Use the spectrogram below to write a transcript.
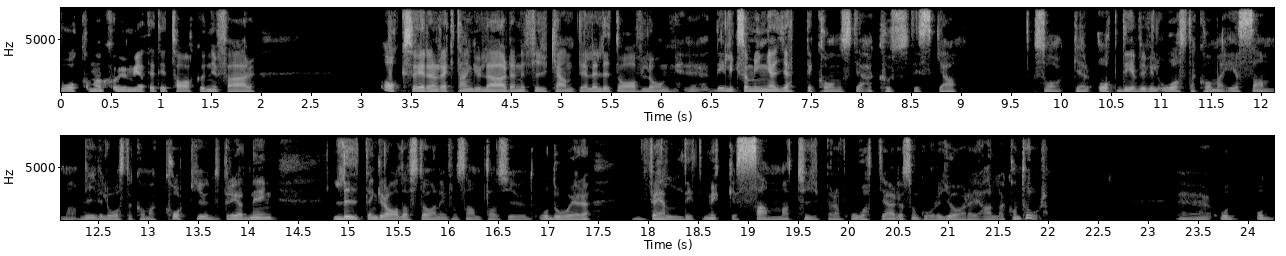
2,7 meter till tak ungefär. Och så är den rektangulär, den är fyrkantig eller lite avlång. Eh, det är liksom inga jättekonstiga akustiska saker och det vi vill åstadkomma är samma. Vi vill åstadkomma kort ljudutbredning, liten grad av störning från samtalsljud och då är det väldigt mycket samma typer av åtgärder som går att göra i alla kontor. Eh, och, och,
